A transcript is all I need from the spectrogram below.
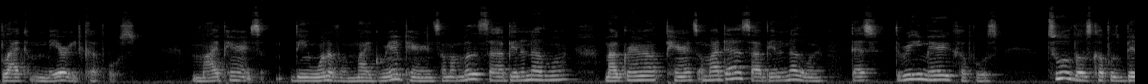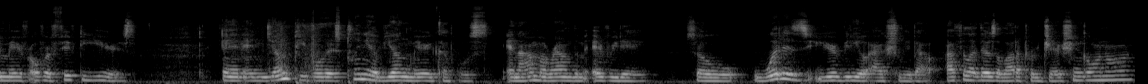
black married couples. My parents being one of them, my grandparents on my mother's side being another one, my grandparents on my dad's side being another one. That's three married couples Two of those couples been married for over 50 years. And in young people, there's plenty of young married couples, and I'm around them every day. So, what is your video actually about? I feel like there's a lot of projection going on.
